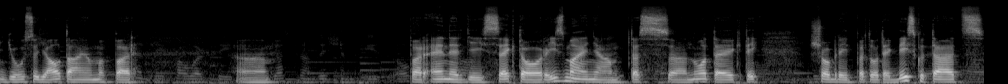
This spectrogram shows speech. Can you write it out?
jūsu jautājuma par, par enerģijas sektora izmaiņām, tas noteikti Šobrīd par to tiek diskutēts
